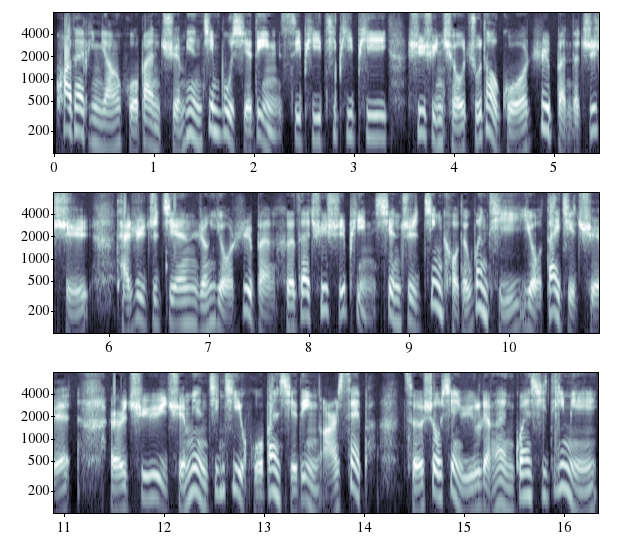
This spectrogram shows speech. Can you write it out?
跨太平洋伙伴全面进步协定 （CPTPP） 需寻求主导国日本的支持，台日之间仍有日本核灾区食品限制进口的问题有待解决，而区域全面经济伙伴协定 （RCEP） 则受限于两岸关系低迷，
